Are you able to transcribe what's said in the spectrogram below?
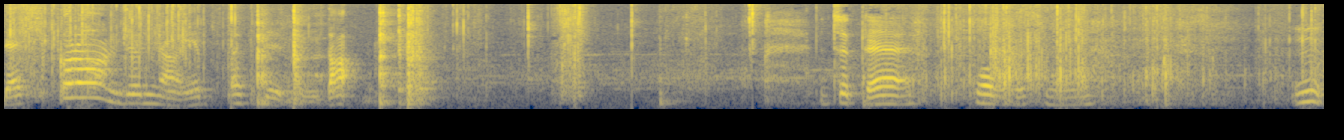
네, 시끄러운 점 양해 부탁드립니다. 이쪽에 부어보겠습니다. 음,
